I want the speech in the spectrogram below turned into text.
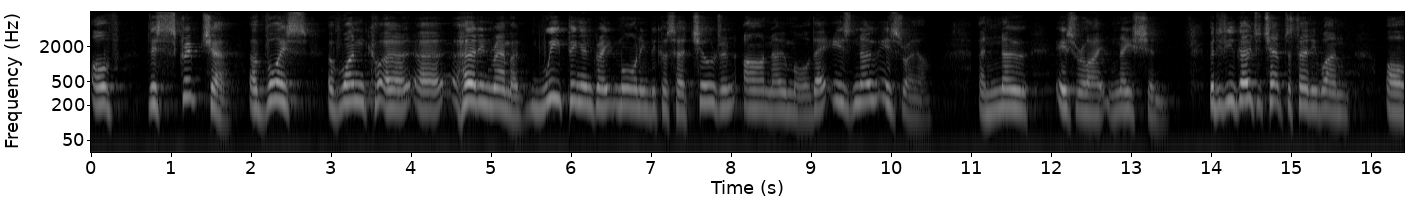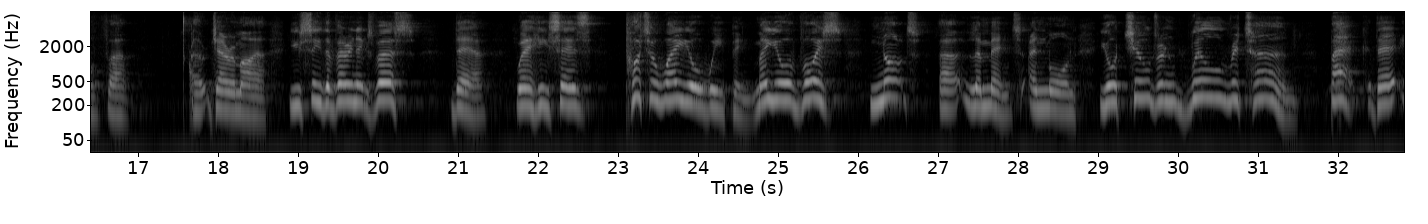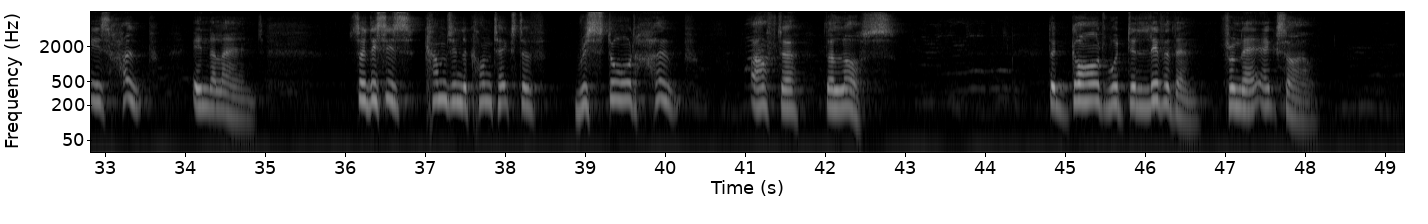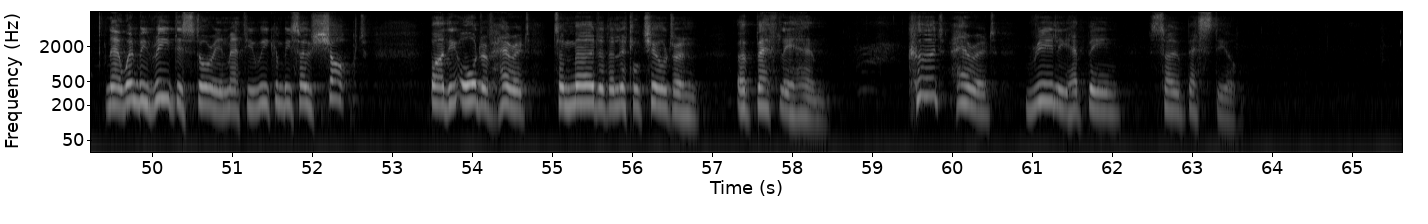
of this scripture, a voice of one uh, uh, heard in Ramah, weeping and great mourning because her children are no more. There is no Israel and no Israelite nation. But if you go to chapter 31 of uh, uh, Jeremiah, you see the very next verse there where he says, Put away your weeping. May your voice not uh, lament and mourn. Your children will return back. There is hope in the land. So this is, comes in the context of restored hope after the loss. That God would deliver them from their exile. Now, when we read this story in Matthew, we can be so shocked by the order of Herod to murder the little children of Bethlehem. Could Herod really have been so bestial?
